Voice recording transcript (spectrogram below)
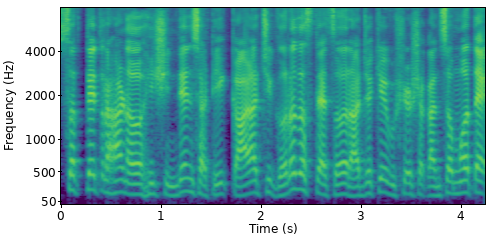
सत्तेत राहणं ही शिंदेंसाठी काळाची गरज असल्याचं राजकीय विश्लेषकांचं मत आहे.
